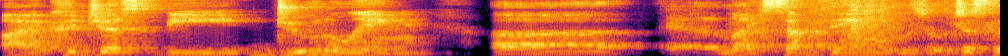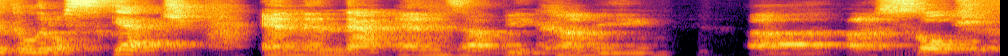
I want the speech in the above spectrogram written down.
I could just be doodling uh, like something, just like a little sketch, and then that ends up becoming uh, a sculpture.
